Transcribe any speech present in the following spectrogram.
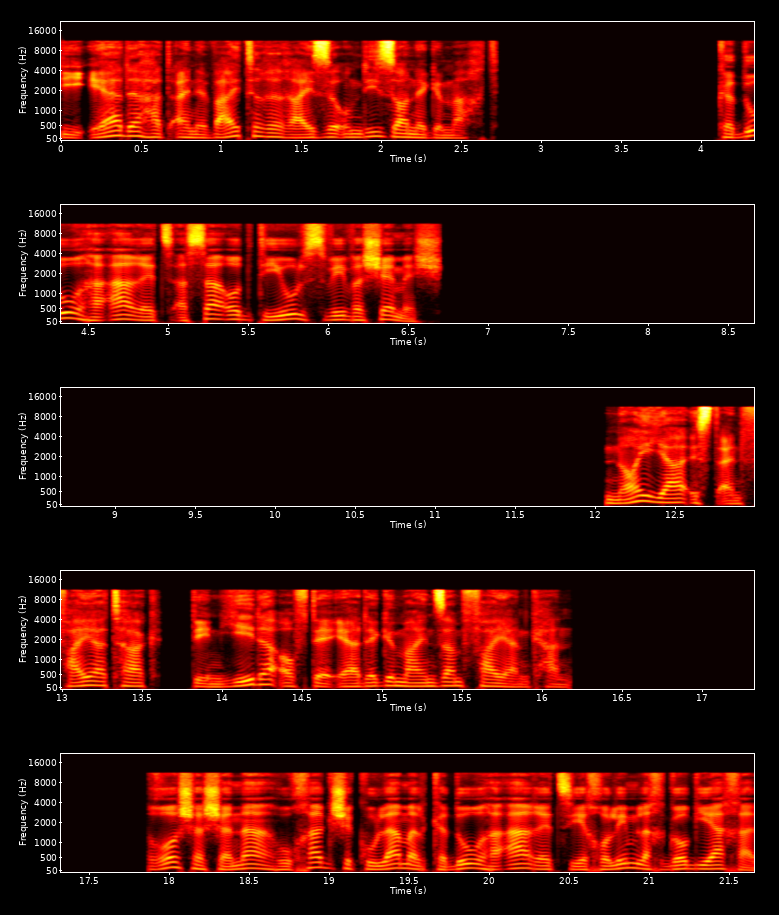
Die Erde hat eine weitere Reise um die Sonne gemacht. כדור הארץ עשה עוד טיול סביב השמש. Neujahr ist ein Feiertag, den jeder auf der Erde gemeinsam feiern kann. ראש השנה הוא חג שכולם על כדור הארץ יכולים לחגוג יחד.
